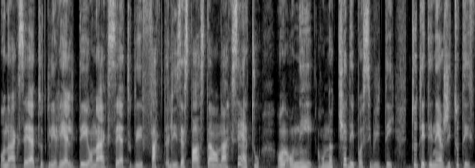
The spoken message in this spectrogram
on a accès à toutes les réalités, on a accès à tous les facts, les espaces-temps, on a accès à tout. On, on est, on n'a que des possibilités. Tout est énergie, tout est,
